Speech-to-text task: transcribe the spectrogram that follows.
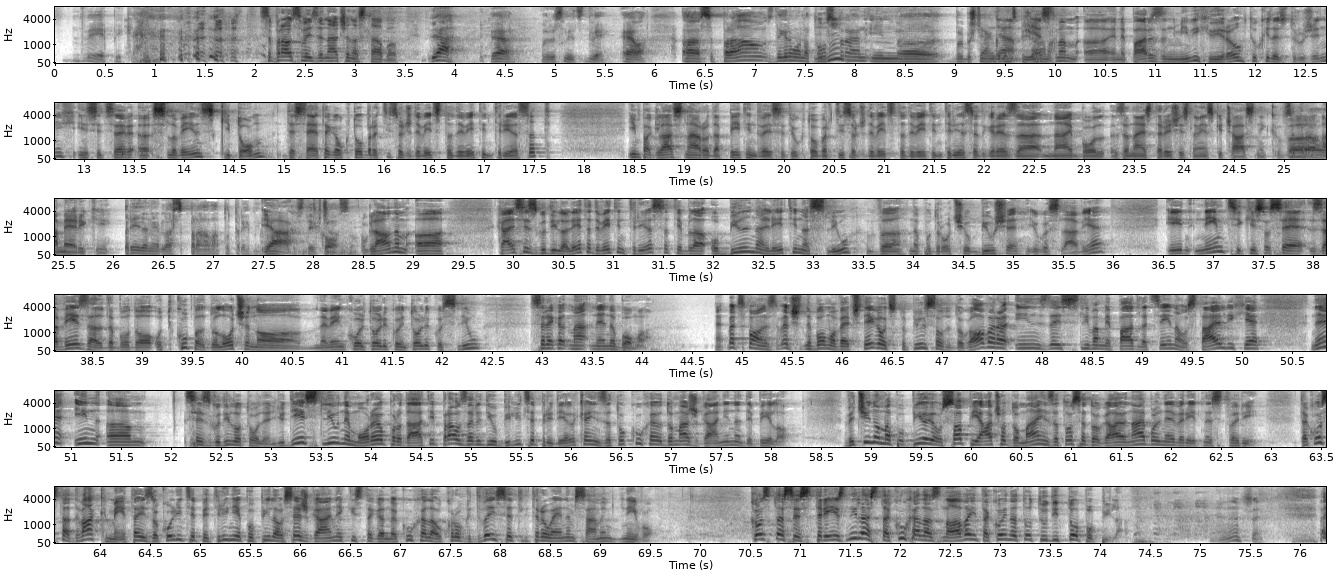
Dve pike. Se pravi, smo izenačena s tabo. Ja, ja v resnici dve. Evo. Uh, se pravi, zdaj gremo na to uh -huh. stran in uh, boš ti Ja, enkrat jaz imam uh, ene par zanimivih virov tukaj združenih in sicer uh, Slovenski dom 10. oktober 1939 in pa Glas naroda 25. oktober 1939 gre za, najbolj, za najstarejši slovenski časnik v pravi- Ameriki. Preden je bila sprava potrebna. Ja, tako. časov. V glavnem, uh, kaj se je zgodilo? Leta 1939 je bila obilna letina sliv v, na področju bivše Jugoslavije. In Nemci, ki so se zavezali, da bodo odkupili določeno, ne vem, koliko toliko in toliko sliv, so rekli, da ne, ne bomo. Ne, pač spomnim več ne bomo več tega, odstopili so od dogovora in zdaj slivam je padla cena, ostajal jih je. Ne, in um, se je zgodilo tole. Ljudje sliv ne morejo prodati prav zaradi obilice pridelka in zato kuhajo doma žganje na debelo. Večinoma popijajo vso pijačo doma in zato se dogajajo najbolj neverjetne stvari. Tako sta dva kmeta iz okolice Petrinje popila vse žganje, ki sta ga nakuhala okrog 20 litrov v enem samem dnevu. Ko sta se streznila, sta kuhala znova in takoj na to tudi to popila. Ja,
